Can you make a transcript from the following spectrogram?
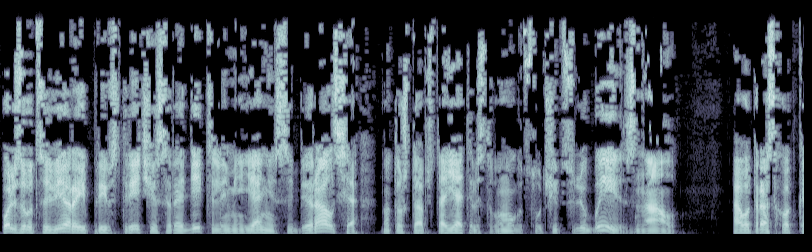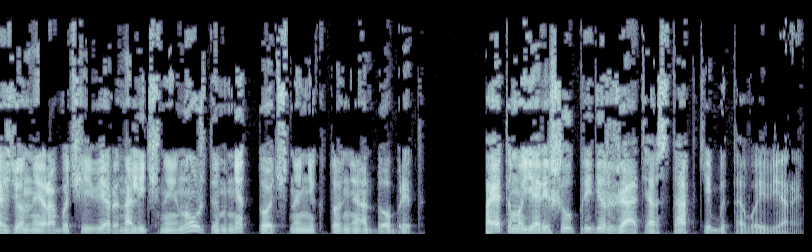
Пользоваться верой при встрече с родителями я не собирался, но то, что обстоятельства могут случиться любые, знал. А вот расход казенной рабочей веры на личные нужды мне точно никто не одобрит. Поэтому я решил придержать остатки бытовой веры.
